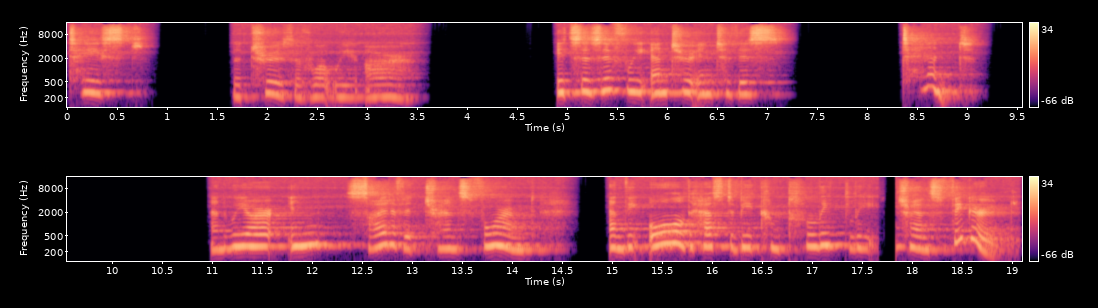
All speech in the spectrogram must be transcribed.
taste the truth of what we are, it's as if we enter into this tent and we are inside of it transformed, and the old has to be completely transfigured.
